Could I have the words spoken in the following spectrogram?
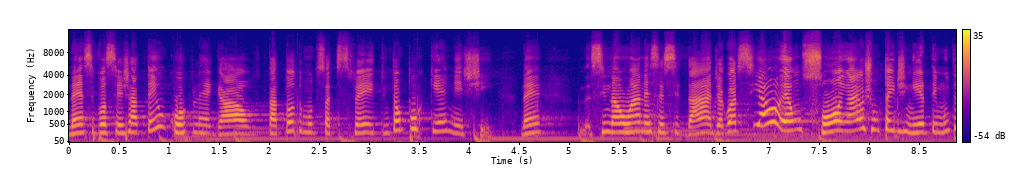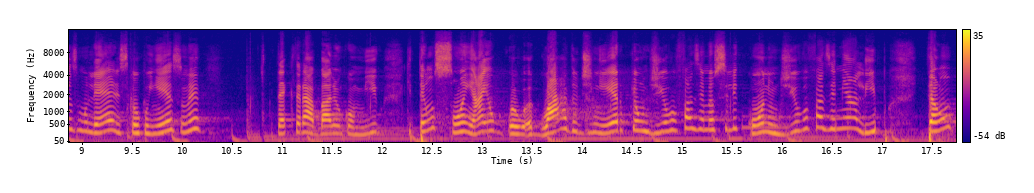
Né? Se você já tem um corpo legal, está todo mundo satisfeito, então por que mexer? Né? Se não há necessidade. Agora, se é um sonho, ah, eu juntei dinheiro, tem muitas mulheres que eu conheço, né? até que trabalham comigo, que tem um sonho, ah, eu, eu, guardo dinheiro porque um dia eu vou fazer meu silicone, um dia eu vou fazer minha lipo. Então,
